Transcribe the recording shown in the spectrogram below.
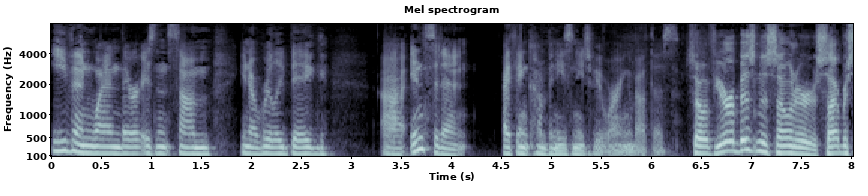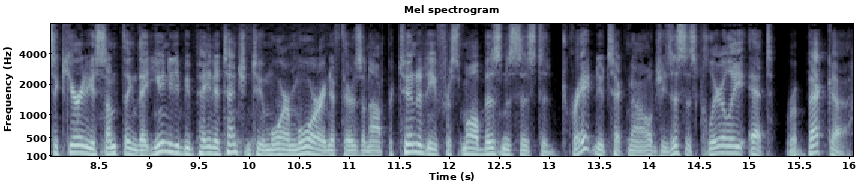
even when there isn't some, you know, really big uh, incident, I think companies need to be worrying about this. So, if you're a business owner, cybersecurity is something that you need to be paying attention to more and more. And if there's an opportunity for small businesses to create new technologies, this is clearly it. Rebecca,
